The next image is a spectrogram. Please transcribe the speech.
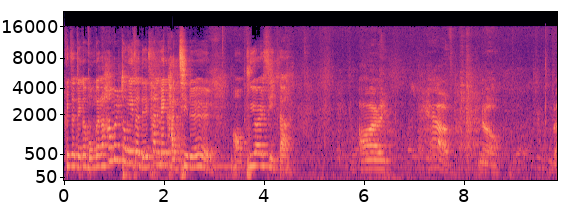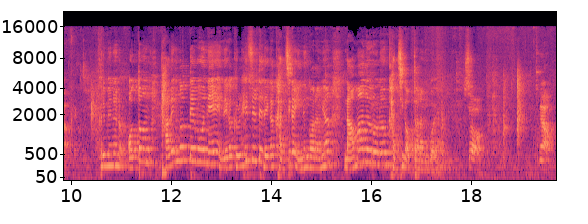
그래서 내가 뭔가를 함을 통해서 내 삶의 가치를 어, 부여할 수 있다. I have no value. 그러면은 어떤 다른 것 때문에 내가 그걸 했을 때 내가 가치가 있는 거라면 나만으로는 가치가 없다라는 거예요. So now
